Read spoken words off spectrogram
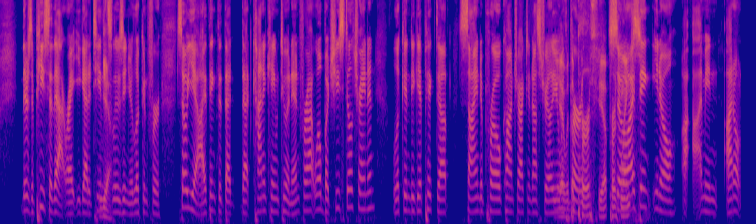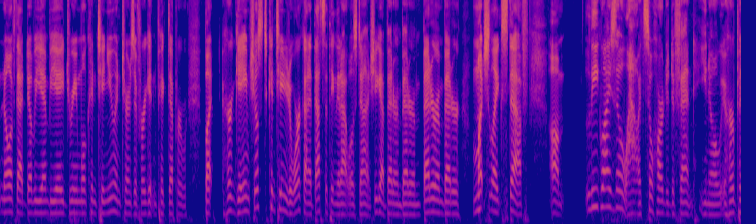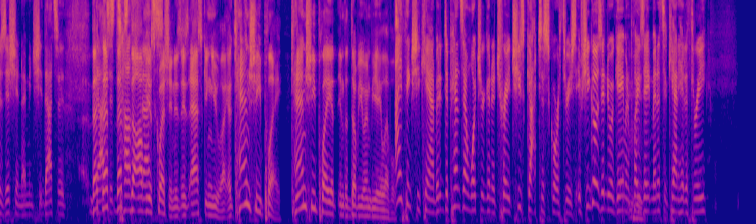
there's a piece of that, right? You got a team that's Yeah. losing. You're looking for. So yeah, I think that that that kind of came to an end for Atwell, but she's still training, looking to get picked up. Signed a pro contract in Australia Yeah, with, with the Perth. Perth, yeah, Perth so I think you know, I, I mean, I don't know if that WNBA dream will continue in terms of her getting picked up, or but her game, she'll continue to work on it. That's the thing that Atwell's done. She got better and better and better and better, much like Steph. Um, League wise, though, wow, it's so hard to defend. You know, her position. I mean, she that's a That, that's a that's, tough- the obvious that's- question is is asking you like can she play? Can she play it in the WNBA level? I think she can, but it depends on what you're going to trade. She's got to score threes. If she goes into a game and Mm-hmm. plays eight minutes and can't hit a three,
